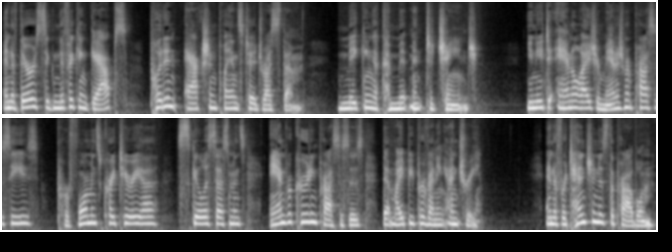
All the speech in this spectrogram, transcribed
And if there are significant gaps, put in action plans to address them making a commitment to change. You need to analyze your management processes, performance criteria, skill assessments, and recruiting processes that might be preventing entry. And if retention is the problem,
